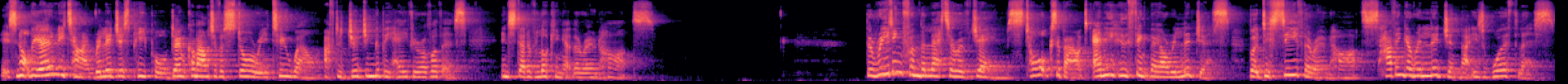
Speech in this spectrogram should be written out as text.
It's not the only time religious people don't come out of a story too well after judging the behaviour of others instead of looking at their own hearts. The reading from the letter of James talks about any who think they are religious but deceive their own hearts, having a religion that is worthless.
